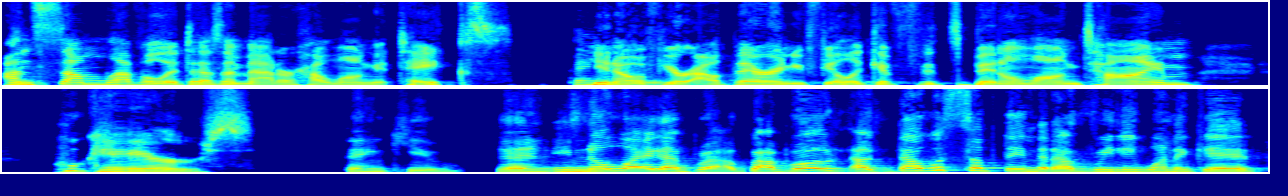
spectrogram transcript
on some level, it doesn't matter how long it takes. Thank you know, if you're out there and you feel like if it's been a long time, who cares? Thank you. And you know why I brought, I brought uh, that was something that I really want to get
